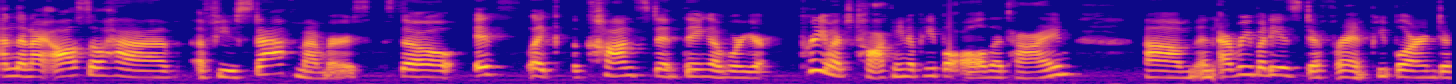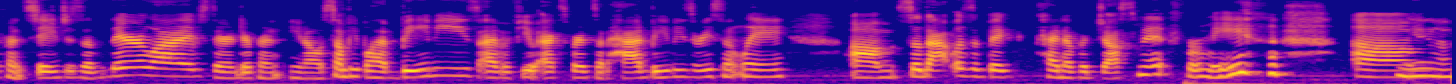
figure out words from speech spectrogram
And then I also have a few staff members. So it's like a constant thing of where you're pretty much talking to people all the time. Um, and everybody is different. People are in different stages of their lives. They're in different, you know, some people have babies. I have a few experts that had babies recently. Um, so that was a big kind of adjustment for me. um, yeah.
